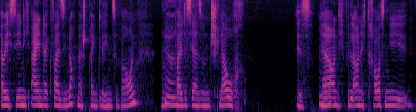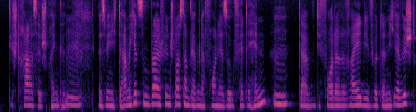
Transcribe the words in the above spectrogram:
Aber ich sehe nicht ein, da quasi noch mehr Sprenkler hinzubauen, Ja. weil das ja so ein Schlauch ist. Mhm. Ja, und ich will auch nicht draußen die, die Straße sprenkeln. Mhm. Weswegen ich da mich jetzt zum Beispiel entschlossen habe, wir haben da vorne ja so fette Hennen. Mhm. Da die vordere Reihe, die wird dann nicht erwischt.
